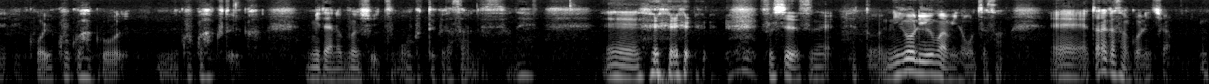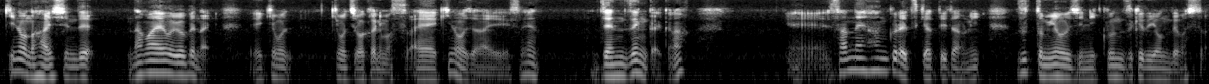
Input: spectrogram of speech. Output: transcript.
えーこういう告白を、告白というか、みたいな文章いつも送ってくださるんですよね。えー そしてですね、えっと、濁りうまみのお茶さん。えー、田中さんこんにちは。昨日の配信で名前を呼べない、えー気も気持ちわかります。えー昨日じゃないですね。前々回かな。えー3年半くらい付き合っていたのに、ずっと名字にくん付けで呼んでました。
